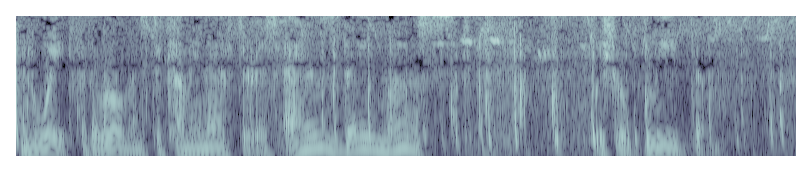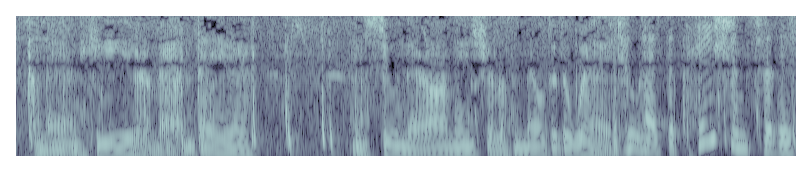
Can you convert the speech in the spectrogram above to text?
and wait for the Romans to come in after us, as they must. We shall bleed them. A man here, a man there, and soon their armies shall have melted away. But who has the patience for this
